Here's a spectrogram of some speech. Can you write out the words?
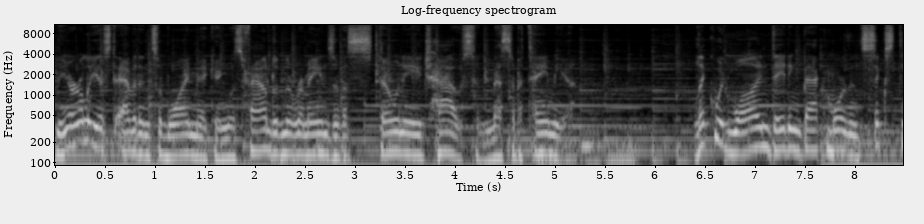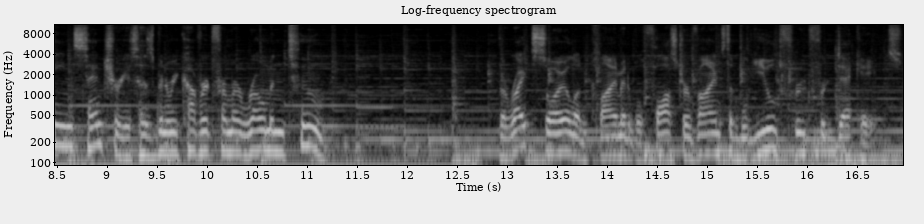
The earliest evidence of winemaking was found in the remains of a Stone Age house in Mesopotamia. Liquid wine dating back more than 16 centuries has been recovered from a Roman tomb. The right soil and climate will foster vines that will yield fruit for decades.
